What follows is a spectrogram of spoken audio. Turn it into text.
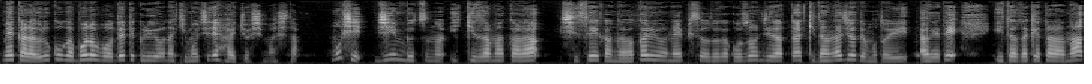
目から鱗がボロボロ出てくるような気持ちで拝聴しました。もし人物の生き様から死生観がわかるようなエピソードがご存知だったら、祈願ラジオでも取り上げていただけたらな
